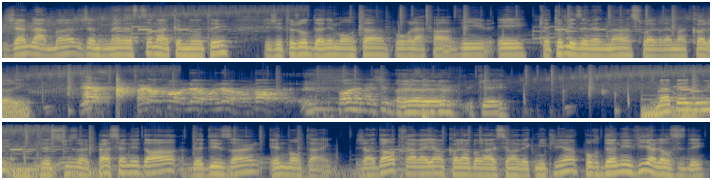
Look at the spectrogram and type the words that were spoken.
J'aime la mode, j'aime m'investir dans la communauté, j'ai toujours donné mon temps pour la faire vivre et que tous les événements soient vraiment colorés. Yes! Un autre fois, là, on l'a, on part. Part la machine dans euh, OK. Je m'appelle Louis, je suis un passionné d'art, de design et de montagne. J'adore travailler en collaboration avec mes clients pour donner vie à leurs idées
